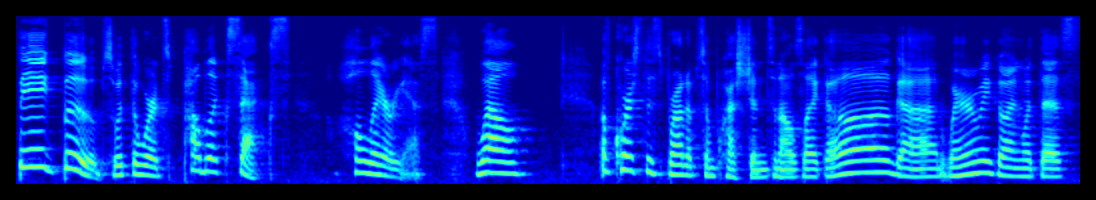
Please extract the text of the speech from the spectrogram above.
Big boobs with the words public sex. Hilarious. Well, of course, this brought up some questions, and I was like, oh God, where are we going with this?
